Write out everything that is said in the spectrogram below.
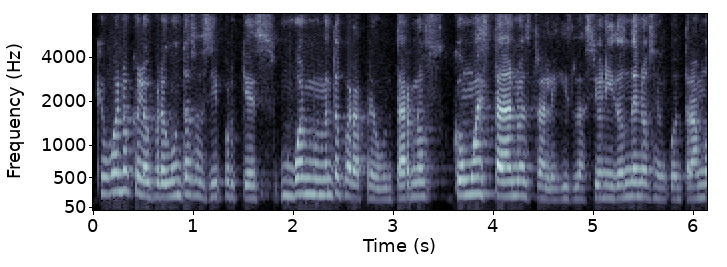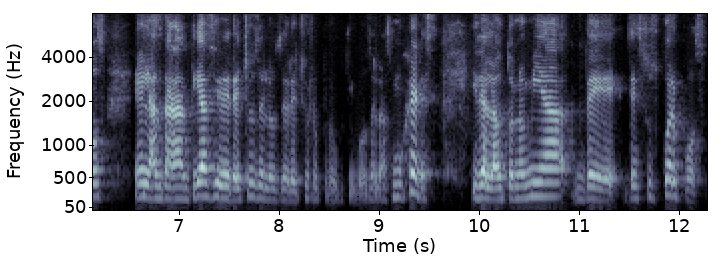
Qué bueno que lo preguntas así porque es un buen momento para preguntarnos cómo está nuestra legislación y dónde nos encontramos en las garantías y derechos de los derechos reproductivos de las mujeres y de la autonomía de, sus cuerpos.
